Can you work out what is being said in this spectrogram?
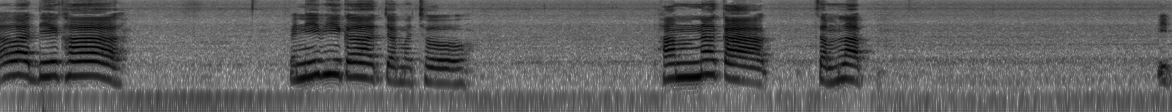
สวัสดีค่ะ วันนี้พี่ก็จะมาโชว์ทำหน้ากากสำหรับ ปิด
